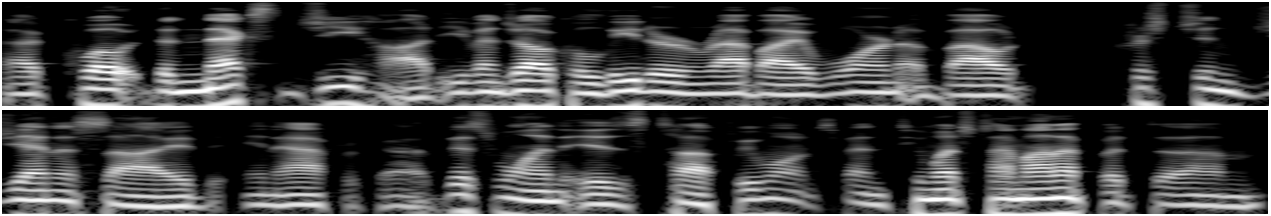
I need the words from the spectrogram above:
Uh, quote: The next jihad, evangelical leader and rabbi warn about Christian genocide in Africa. This one is tough. We won't spend too much time on it, but um,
